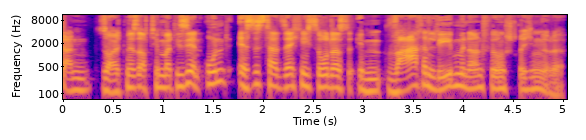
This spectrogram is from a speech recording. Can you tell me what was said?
dann sollten wir es auch thematisieren. Und es ist tatsächlich so, dass im wahren Leben in Anführungsstrichen oder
